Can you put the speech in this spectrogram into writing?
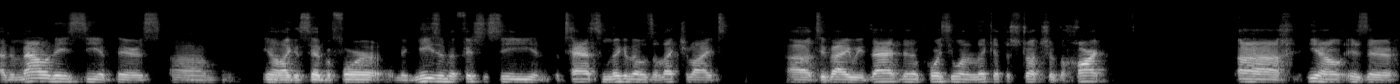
abnormalities, see if there's, um, you know, like I said before, magnesium deficiency and potassium, look at those electrolytes uh, to evaluate that. Then, of course, you want to look at the structure of the heart. Uh, you know, is there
